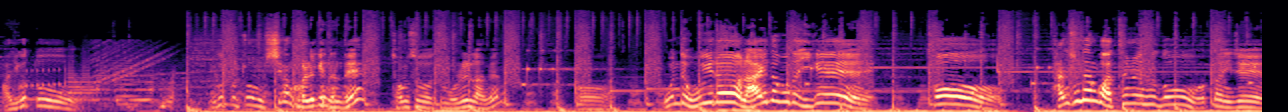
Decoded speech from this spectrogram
아 이것도 이것도 좀 시간 걸리겠는데? 점수 좀 올리려면? 어. 근데 오히려 라이더보다 이게 더 단순한 것 같으면서도 약간 이제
